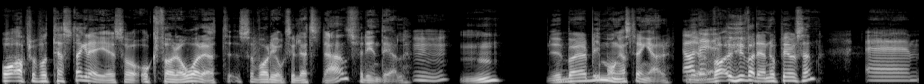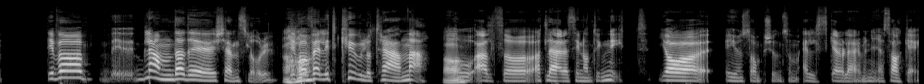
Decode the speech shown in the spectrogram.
Och apropå testa grejer, så, och förra året så var det också Let's Dance för din del. Mm. Mm. Nu börjar det bli många strängar. Ja, det- Va, hur var den upplevelsen? Ehm, det var eh, blandade känslor. Jaha. Det var väldigt kul att träna Ja. och alltså att lära sig någonting nytt. Jag är ju en sån person som älskar att lära mig nya saker.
